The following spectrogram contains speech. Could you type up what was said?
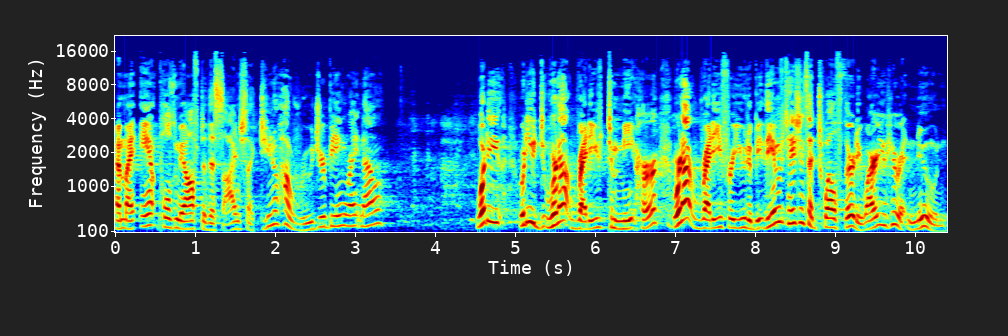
and my aunt pulls me off to the side, and she's like, "Do you know how rude you're being right now? What do you? What do you do? We're not ready to meet her. We're not ready for you to be. The invitation said 12:30. Why are you here at noon?"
